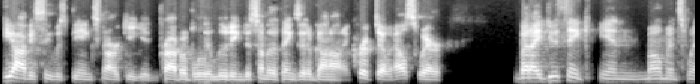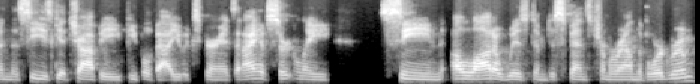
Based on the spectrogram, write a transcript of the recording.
he obviously was being snarky and probably alluding to some of the things that have gone on in crypto and elsewhere. But I do think in moments when the seas get choppy, people value experience. And I have certainly seen a lot of wisdom dispensed from around the boardroom.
